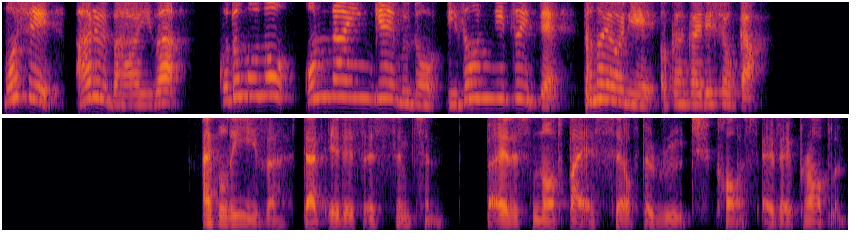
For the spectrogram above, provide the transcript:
もしある場合は、子どものオンラインゲームの依存についてどのようにお考えでしょうか I believe that it is a symptom, but it is not by itself the root cause of a problem.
